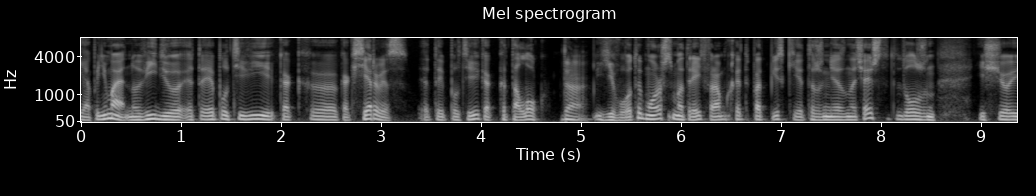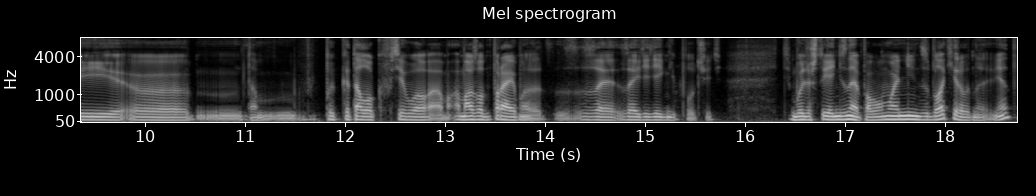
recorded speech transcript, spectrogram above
Я понимаю, но видео — это Apple TV как, э, как сервис, это Apple TV как каталог. Да. Его ты можешь смотреть в рамках этой подписки. Это же не означает, что ты должен еще и э, там, каталог всего Amazon Prime за, за эти деньги получить. Тем более, что я не знаю, по-моему, они заблокированы, нет?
